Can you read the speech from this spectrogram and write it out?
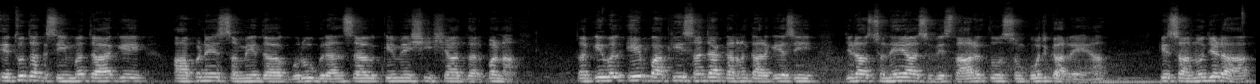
ਇਥੋਂ ਤੱਕ ਸੀਮਤ ਆ ਕਿ ਆਪਣੇ ਸਮੇਂ ਦਾ ਗੁਰੂ ਗ੍ਰੰਥ ਸਾਹਿਬ ਕਿਵੇਂ ਸ਼ੀਸ਼ਾ ਦਰਪਣ ਆ? ਤਾਂ ਕੇਵਲ ਇਹ ਬਾਕੀ ਸਾਂਝਾ ਕਰਨ ਕਰਕੇ ਅਸੀਂ ਜਿਹੜਾ ਸੁਨੇਹਾ ਇਸ ਵਿਸਤਾਰ ਤੋਂ ਸੰਕੋਚ ਕਰ ਰਹੇ ਹਾਂ ਕਿ ਸਾਨੂੰ ਜਿਹੜਾ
